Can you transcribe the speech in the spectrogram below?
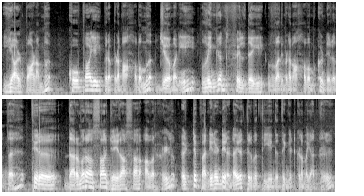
யாழ்ப்பாணம் கோப்பாயை பிறப்பிடமாகவும் ஜெர்மனி லிங்கன் ஃபீல்டை வதிப்பிடமாகவும் கொண்டிருந்த திரு தர்மராசா ஜெயராசா அவர்கள் எட்டு பன்னிரண்டு இரண்டாயிரத்தி இருபத்தி ஐந்து திங்கட்கிழமை அன்று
